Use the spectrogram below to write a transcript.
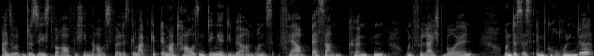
Also du siehst, worauf ich hinaus will. Es gibt immer tausend Dinge, die wir an uns verbessern könnten und vielleicht wollen. Und das ist im Grunde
